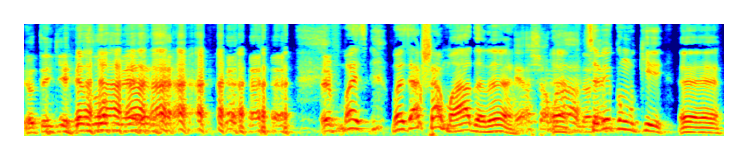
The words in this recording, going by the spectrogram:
eu tenho que resolver. né?" Mas, mas é a chamada, né? É a chamada, Você né? vê como que é,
